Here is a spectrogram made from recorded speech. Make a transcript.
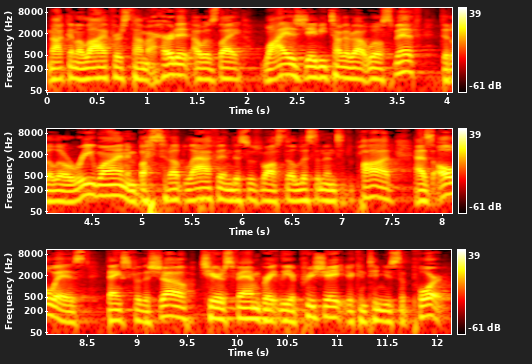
Not gonna lie, first time I heard it, I was like, why is JV talking about Will Smith? Did a little rewind and busted up laughing. This was while still listening to the pod. As always, thanks for the show. Cheers fam. Greatly appreciate your continued support.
